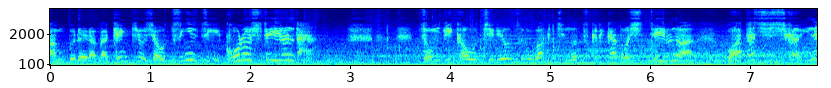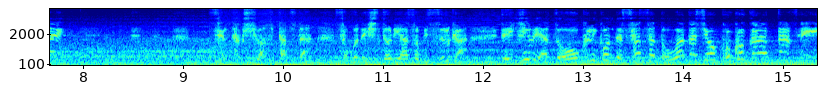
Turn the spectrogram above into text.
アンブレラが研究者を次々殺しているんだゾンビ化を治療するワクチンの作り方を知っているのは私しかいない。選択肢は2つだ。そこで一人遊びするかできるやつを送り込んでさっさと私をここから出せ。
